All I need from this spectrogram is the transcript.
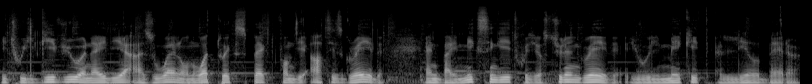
It will give you an idea as well on what to expect from the artist grade and by mixing it with your student grade you will make it a little better.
